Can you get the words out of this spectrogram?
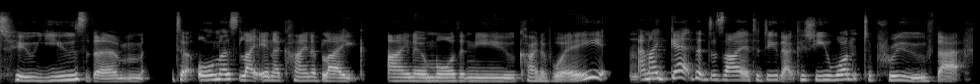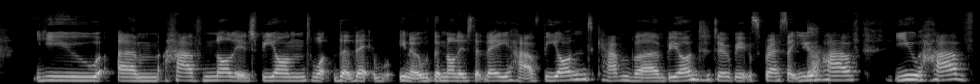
to use them to almost like in a kind of like I know more than you kind of way. Mm-hmm. And I mm-hmm. get the desire to do that because you want to prove that you um, have knowledge beyond what that they you know the knowledge that they have beyond canva and beyond adobe express that you yeah. have you have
